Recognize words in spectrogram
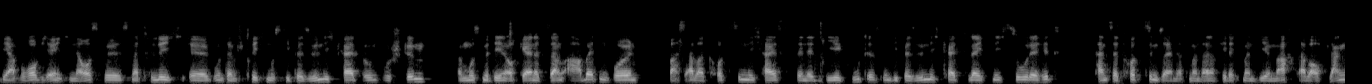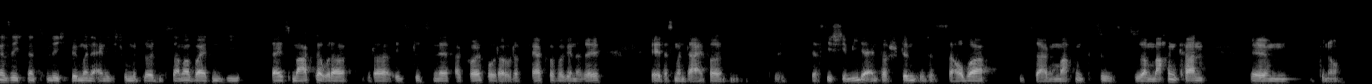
ja, worauf ich eigentlich hinaus will, ist natürlich, äh, unterm Strich muss die Persönlichkeit irgendwo stimmen. Man muss mit denen auch gerne zusammenarbeiten wollen, was aber trotzdem nicht heißt, wenn der Deal gut ist und die Persönlichkeit vielleicht nicht so der Hit, kann es ja trotzdem sein, dass man dann vielleicht mal einen Deal macht. Aber auf lange Sicht natürlich will man ja eigentlich schon mit Leuten zusammenarbeiten, die, sei es Makler oder, oder institutionelle Verkäufer oder, oder Verkäufer generell, äh, dass man da einfach, dass die Chemie da einfach stimmt und das sauber sozusagen machen, zusammen machen kann. Ähm, genau.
